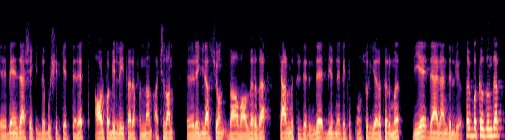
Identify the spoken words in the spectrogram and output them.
benzer şekilde bu şirketlere Avrupa Birliği tarafından açılan regülasyon davaları da karlılık üzerinde bir negatif unsur yaratır mı diye değerlendiriliyor. Tabii bakıldığında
